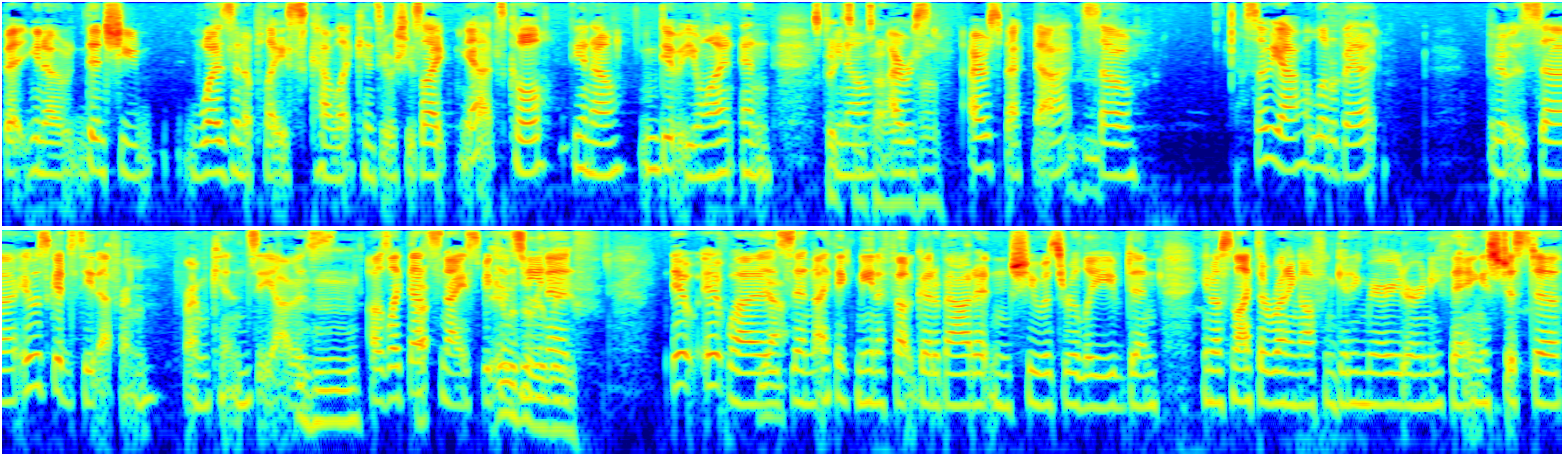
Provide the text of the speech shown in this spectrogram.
but you know, then she was in a place kind of like Kinsey where she's like, yeah, it's cool, you know, you can do what you want, and you know, time, I res- huh? I respect that. So, so yeah, a little bit, but it was uh, it was good to see that from from Kinsey. I was I was like, that's nice because Mm-hmm. it was a Nina. relief It it was, Yeah. and I think Nina felt good about it, and she was relieved. And you know, it's not like they're running off and getting married or anything. It's just a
